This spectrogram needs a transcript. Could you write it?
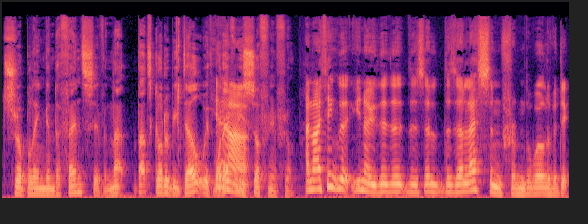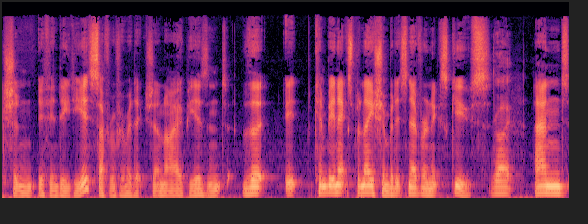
troubling and offensive, and that that's got to be dealt with, whatever Yeah. he's suffering from. And I think that you know the, the, there's a there's a lesson from the world of addiction, if indeed he is suffering from addiction. I hope he isn't. That it can be an explanation, but it's never an excuse. Right. And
